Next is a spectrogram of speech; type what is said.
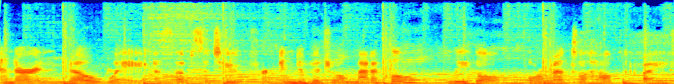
and are in no way a substitute for individual medical, legal, or mental health advice.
